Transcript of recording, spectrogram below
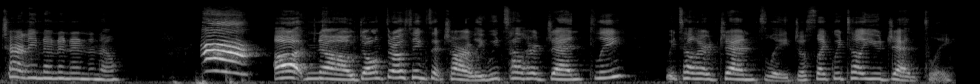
Charlie, no, no, no, no, no. Ah! Uh, no, don't throw things at Charlie. We tell her gently. We tell her gently, just like we tell you gently.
